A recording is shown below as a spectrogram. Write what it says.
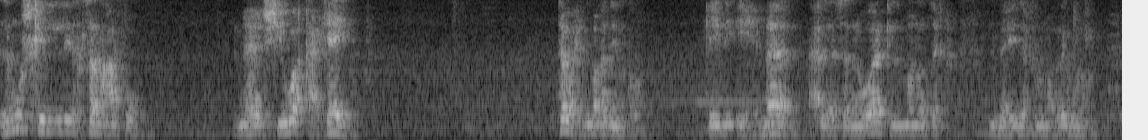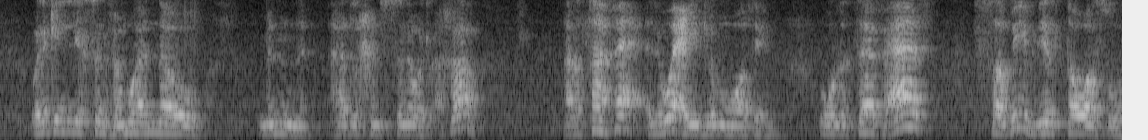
المشكل اللي خصنا نعرفو إن هذا الشيء واقع كاين. حتى واحد ما غادي نكون كاين إهمال على سنوات المناطق البعيدة في المغرب ولكن اللي خصنا نفهموه إنه من هذه الخمس سنوات الأخرى ارتفع الوعي ديال المواطن وارتفعات الصبيب ديال التواصل.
